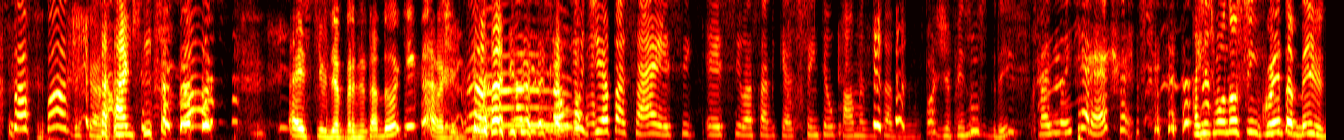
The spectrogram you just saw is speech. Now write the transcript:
Safado, cara. Aqui tá. É skill de apresentador aqui, cara. Que que você- A gente não podia passar esse, esse Wasabi Cast sem ter o palmas no cabelo. Pô, já fez uns três. Mas não interessa. A gente mandou 50 beijos.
